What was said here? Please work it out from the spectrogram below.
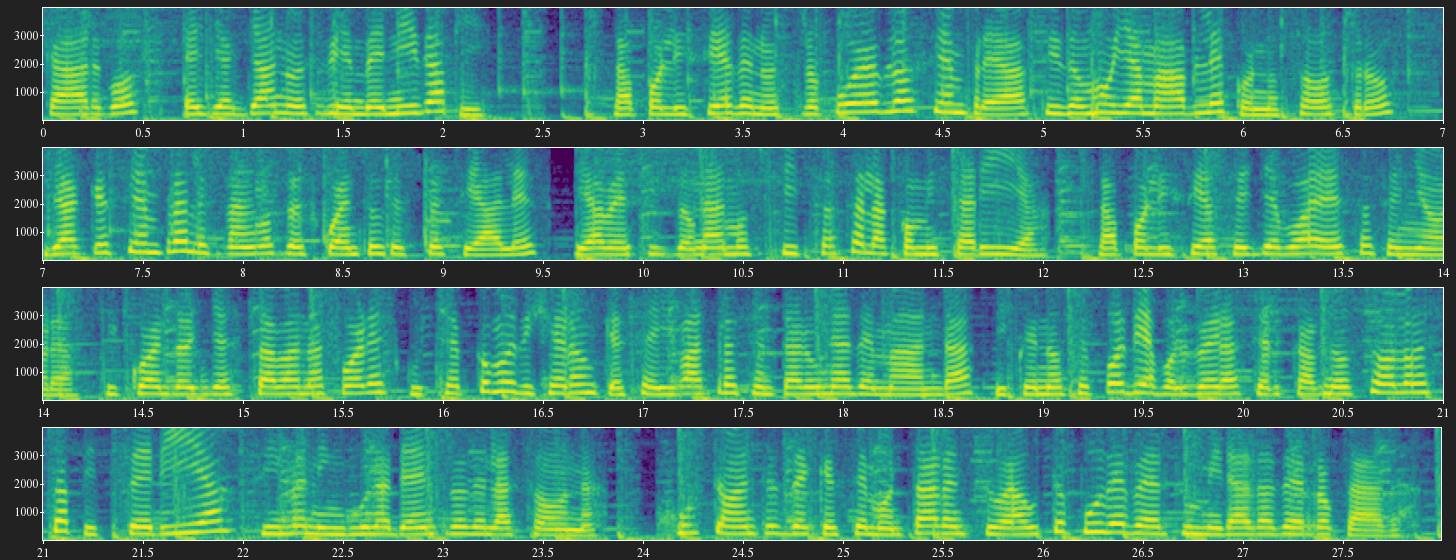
cargos, ella ya no es bienvenida aquí. La policía de nuestro pueblo siempre ha sido muy amable con nosotros, ya que siempre les damos descuentos especiales y a veces donamos pizzas a la comisaría. La policía se llevó a esa señora y cuando ya estaban afuera escuché como dijeron que se iba a presentar una demanda y que no se podía volver a acercar no solo a esta pizzería, sino a ninguna dentro de la zona. justo antes de que se montara en su auto pude ver su mirada derrotada.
